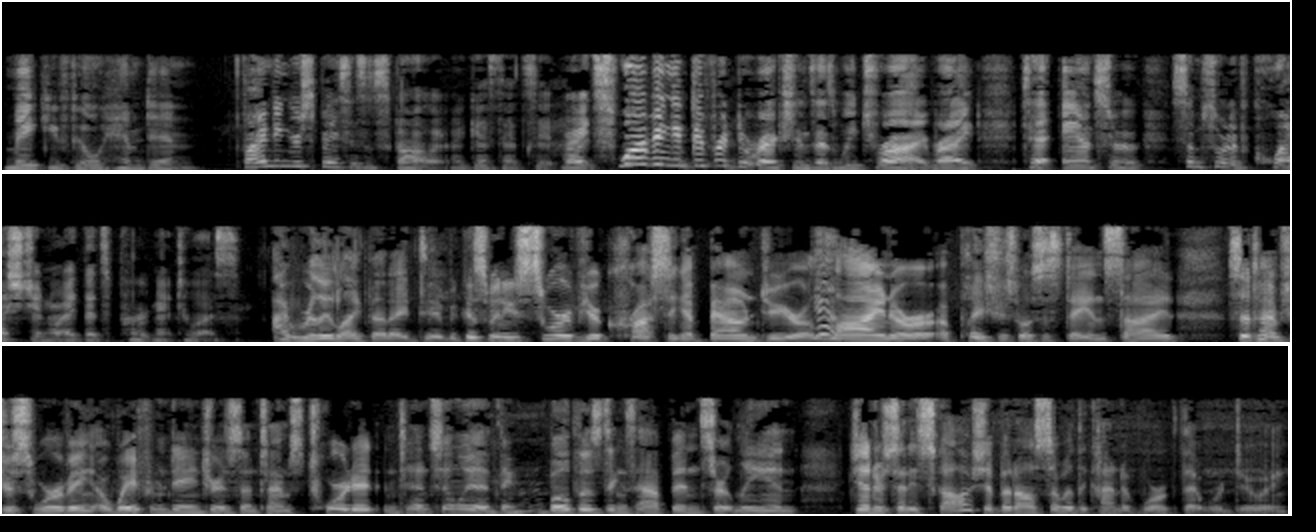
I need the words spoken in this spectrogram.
make you feel hemmed in finding your space as a scholar. I guess that's it, right? Swerving in different directions as we try, right, to answer some sort of question, right, that's pertinent to us. I really like that idea because when you swerve, you're crossing a boundary or a Yeah. line or a place you're supposed to stay inside. Sometimes you're swerving away from danger and sometimes toward it intentionally. I think both those things happen, certainly in gender studies scholarship, but also with the kind of work that we're doing.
